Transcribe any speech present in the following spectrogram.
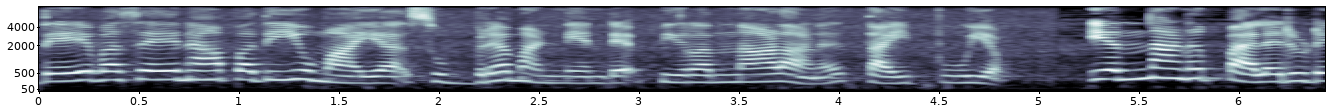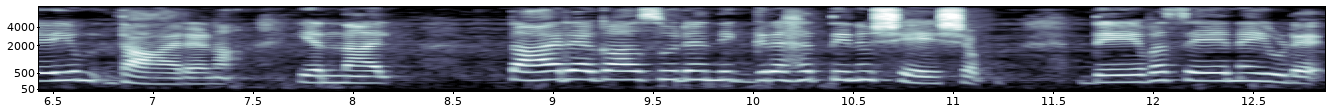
ദേവസേനാപതിയുമായ സുബ്രഹ്മണ്യന്റെ പിറന്നാളാണ് തൈപ്പൂയം. എന്നാണ് പലരുടെയും ധാരണ. എന്നാൽ താരകാസുര നിഗ്രഹത്തിനു ശേഷം ദേവസേനയുടെ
